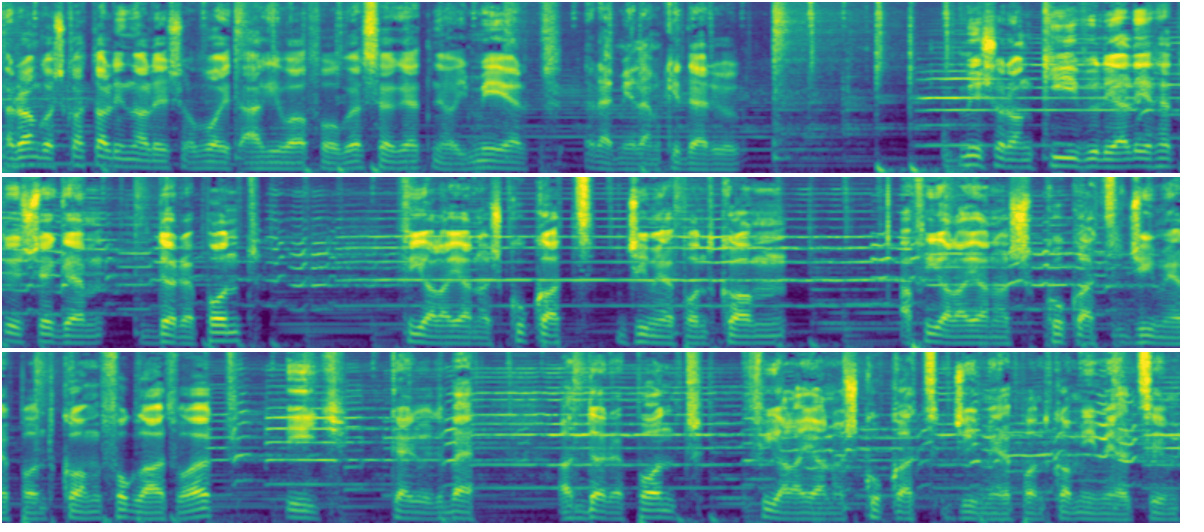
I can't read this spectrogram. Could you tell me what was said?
Rangos Katalinnal és a Vojt Ágival fog beszélgetni, hogy miért, remélem kiderül. Műsoron kívüli elérhetőségem dörö.pont, fialajanos kukac, gmail.com, a fialajanos kukac, gmail.com foglalt volt, így került be a dörö.pont, fialajanos kukac, gmail.com e-mail cím.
